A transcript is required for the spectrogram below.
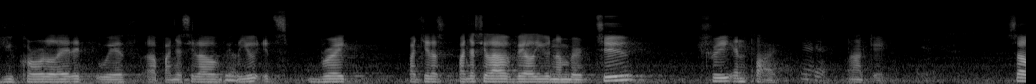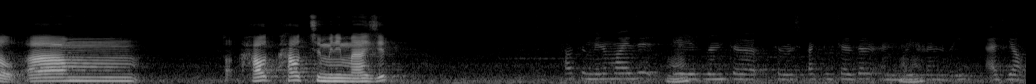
you correlate it with uh, Pancasila value, it's break Pancasila, Pancasila value number two, three, and five. Yes. Okay. So um, uh, how how to minimize it? How to minimize it Mhm. is learn to, to respect each other and be Mhm. friendly as young.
